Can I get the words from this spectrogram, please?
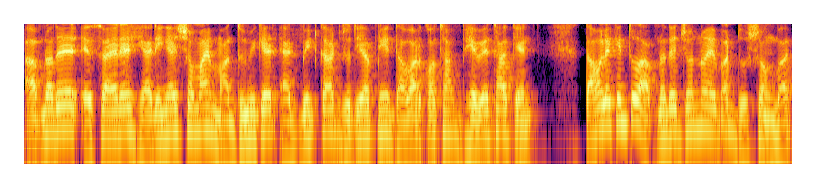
আপনাদের এসআইআরের হিয়ারিংয়ের সময় মাধ্যমিকের অ্যাডমিট কার্ড যদি আপনি দেওয়ার কথা ভেবে থাকেন, তাহলে কিন্তু আপনাদের জন্য এবার দুঃসংবাদ।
